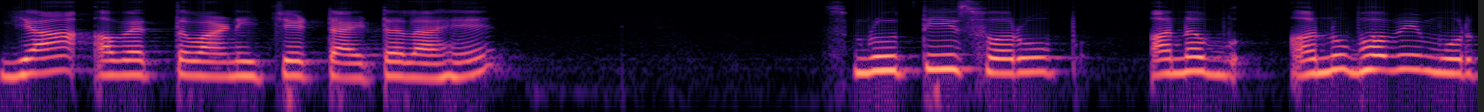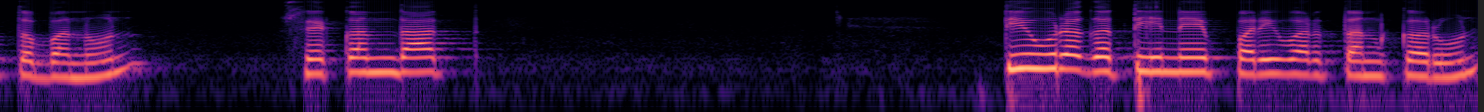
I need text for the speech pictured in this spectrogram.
या अव्यक्तवाणीचे टायटल आहे स्मृती स्वरूप अनभ अनुभवी मूर्त बनून सेकंदात तीव्र गतीने परिवर्तन करून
